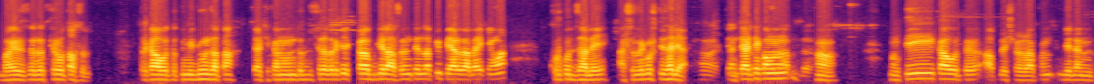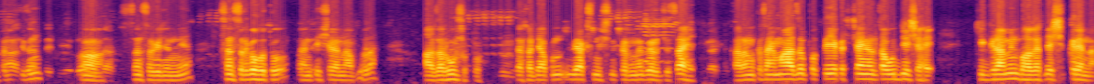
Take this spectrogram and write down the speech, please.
बाहेर जर फिरवत असेल तर काय होतं तुम्ही घेऊन जाता. त्या ठिकाणून जर दुसऱ्या जर कळप गेला असेल त्याला पीपीआर झालाय किंवा खुरकूत झाले अशा जर गोष्टी झाल्या आणि त्या ठिकाणून हा. मग ती काय होतं आपल्या शरीराला आपण गेल्यानंतर तिथून हा. संसर्गजन्य संसर्ग होतो आणि ती शेळ्यांना आपल्याला आजार होऊ शकतो. त्यासाठी आपण वॅक्सिनेशन करणं गरजेचं आहे. कारण कसं आहे माझं फक्त एकच चॅनलचा उद्देश आहे की ग्रामीण भागातल्या शेतकऱ्यांना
